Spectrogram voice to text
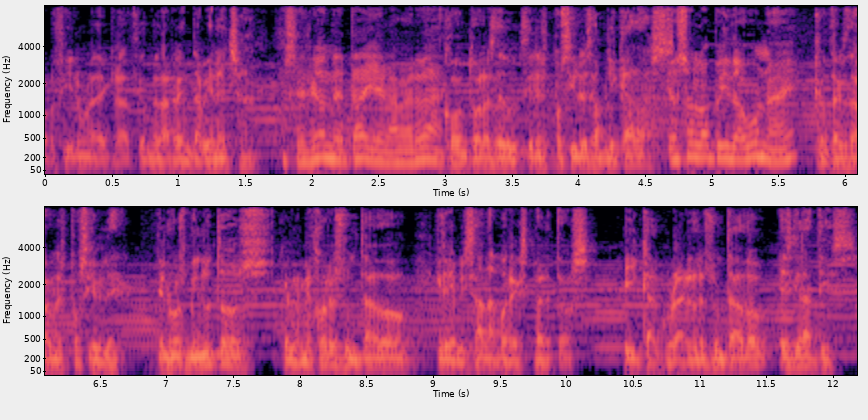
por fin una declaración de la renta bien hecha? Pues sería un detalle, la verdad. Con todas las deducciones posibles aplicadas. Yo solo pido una, ¿eh? Con TaxDown es posible. En unos minutos, con el mejor resultado y revisada por expertos. Y calcular el resultado es gratis.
